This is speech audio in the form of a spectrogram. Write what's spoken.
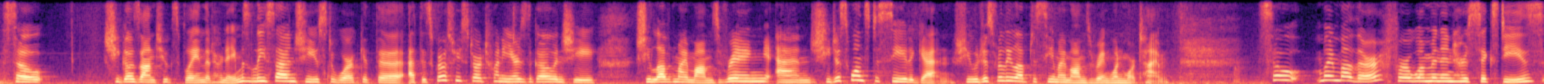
So she goes on to explain that her name is Lisa and she used to work at the at this grocery store 20 years ago and she she loved my mom's ring and she just wants to see it again. She would just really love to see my mom's ring one more time. So my mother, for a woman in her 60s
